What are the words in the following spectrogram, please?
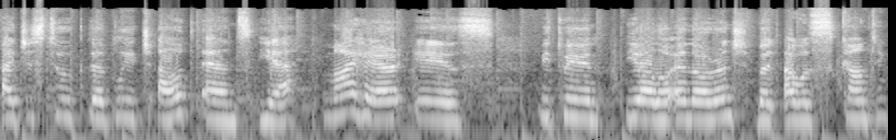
I just took the bleach out and yeah, my hair is between yellow and orange, but I was counting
